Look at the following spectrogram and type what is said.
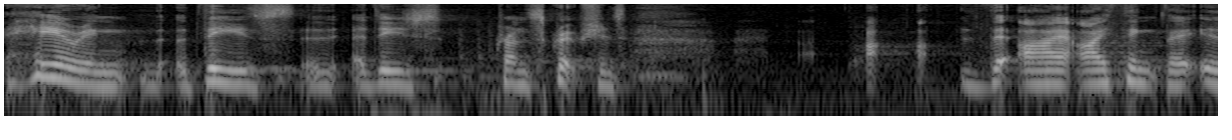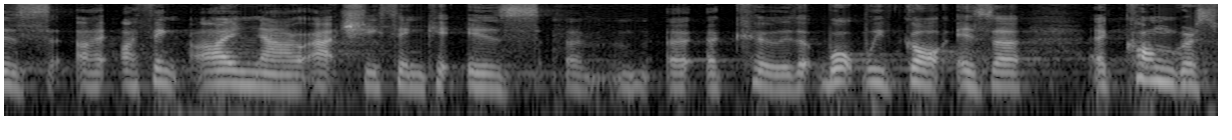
hearing these, uh, these transcriptions, I, I, think there is, I, I, think I now actually think it is um, a, a, coup, that what we've got is a, a Congress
